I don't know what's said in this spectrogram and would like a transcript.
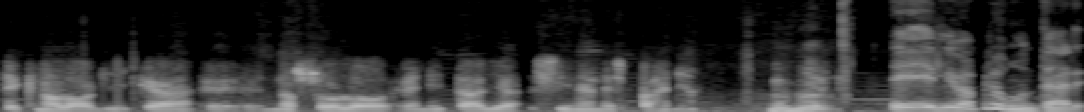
tecnológica, eh, no solo en Italia, sino en España. le iba a preguntar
